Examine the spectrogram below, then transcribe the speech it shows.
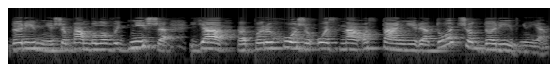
дорівнює, щоб вам було видніше, я е, переходжу ось на останній рядочок дорівнює.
